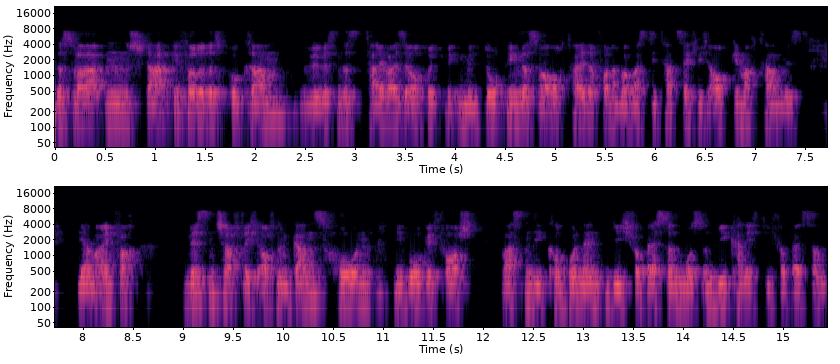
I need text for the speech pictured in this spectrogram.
das war ein staatgefördertes Programm. Wir wissen das teilweise auch rückblickend mit Doping, das war auch Teil davon. Aber was die tatsächlich auch gemacht haben, ist, die haben einfach wissenschaftlich auf einem ganz hohen Niveau geforscht, was sind die Komponenten, die ich verbessern muss und wie kann ich die verbessern,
